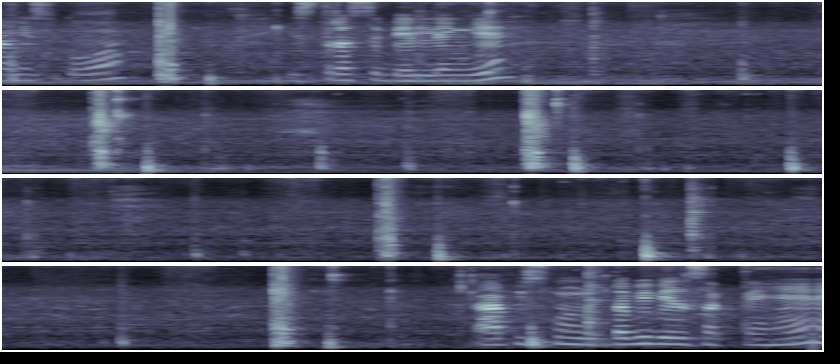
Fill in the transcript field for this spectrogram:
हम इसको इस तरह से बेल लेंगे। आप इसको मोटा भी बेल सकते हैं,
